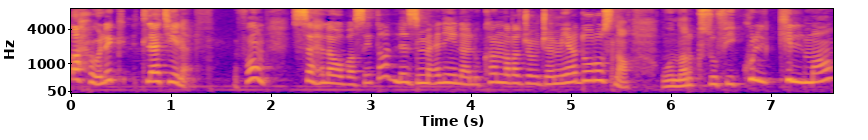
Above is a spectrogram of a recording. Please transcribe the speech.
طاحوا لك 30 ألف. مفهوم. سهلة وبسيطة لازم علينا لو كان نرجعوا جميع دروسنا ونركزوا في كل كلمة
